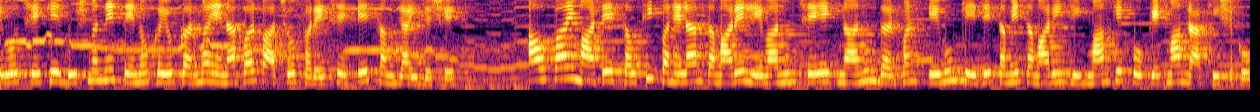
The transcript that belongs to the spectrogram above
એવો છે કે દુશ્મને તેનો કયો કર્મ એના પર પાછો ફરે છે, એ સમજાઈ જશે. આ ઉપાય માટે સૌથી પહેલાં તમારે લેવાનું છે એક નાનું દર્પણ એવું કે જે તમે તમારી જીભમાં કે પોકેટમાં રાખી શકો.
